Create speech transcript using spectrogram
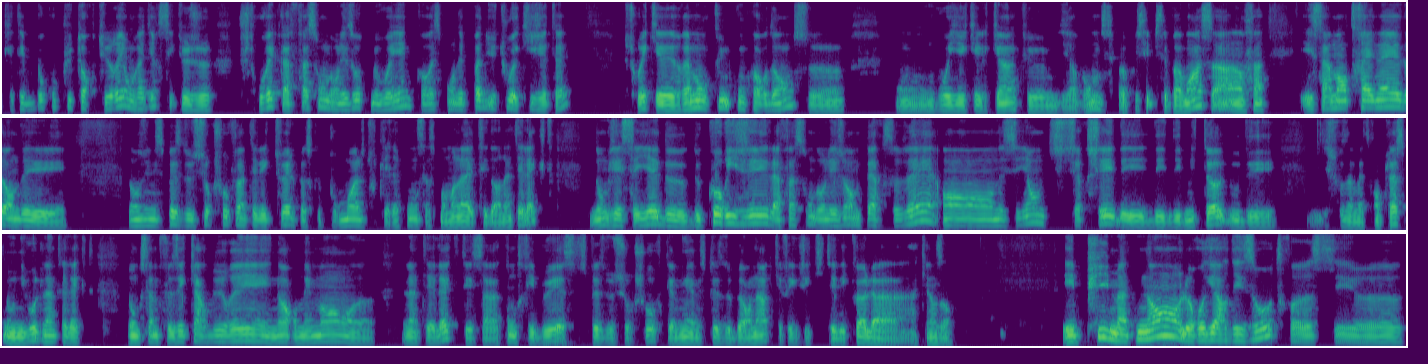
qui était beaucoup plus torturé, on va dire, c'est que je, je, trouvais que la façon dont les autres me voyaient ne correspondait pas du tout à qui j'étais. Je trouvais qu'il n'y avait vraiment aucune concordance. Euh, on voyait quelqu'un que me dire ah bon, c'est pas possible, c'est pas moi ça. Enfin, et ça m'entraînait dans des dans une espèce de surchauffe intellectuelle parce que pour moi toutes les réponses à ce moment-là étaient dans l'intellect. Donc j'essayais de, corriger la façon dont les gens me percevaient en essayant de chercher des, des méthodes ou des, des choses à mettre en place, mais au niveau de l'intellect. Donc ça me faisait carburer énormément euh, l'intellect et ça a contribué à cette espèce de surchauffe qui a amené à une espèce de burn-out qui a fait que j'ai quitté l'école à, 15 ans. Et puis maintenant, le regard des autres, euh, c'est... Euh,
